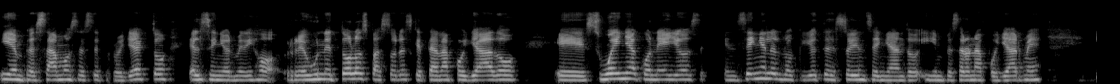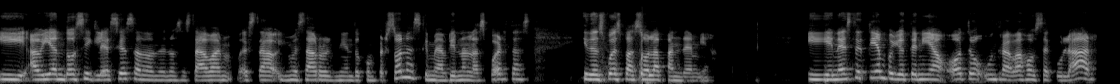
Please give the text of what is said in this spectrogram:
y empezamos este proyecto. El Señor me dijo, reúne todos los pastores que te han apoyado, eh, sueña con ellos, enséñales lo que yo te estoy enseñando y empezaron a apoyarme. Y habían dos iglesias a donde nos estaban, estaba, yo me estaba reuniendo con personas que me abrieron las puertas y después pasó la pandemia. Y en este tiempo yo tenía otro, un trabajo secular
